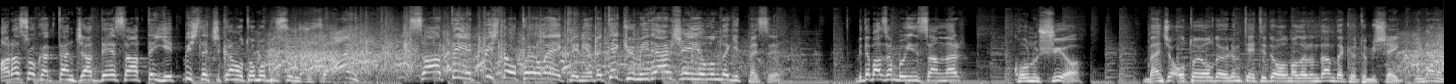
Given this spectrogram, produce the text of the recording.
Ara sokaktan caddeye saatte 70 ile çıkan otomobil sürücüsü. Aynı. Saatte 70 ile otoyola ekleniyor ve tek ümidi her şeyin yolunda gitmesi. Bir de bazen bu insanlar konuşuyor. Bence otoyolda ölüm tehdidi olmalarından da kötü bir şey. İnanın.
